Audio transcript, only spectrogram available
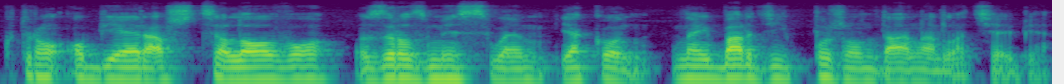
którą obierasz celowo, z rozmysłem, jako najbardziej pożądana dla ciebie.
